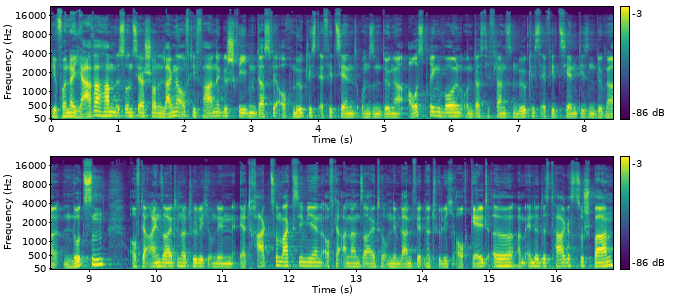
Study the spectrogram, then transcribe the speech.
Wir von der Jara haben es uns ja schon lange auf die Fahne geschrieben, dass wir auch möglichst effizient unseren Dünger ausbringen wollen und dass die Pflanzen möglichst effizient diesen Dünger nutzen. Auf der einen Seite natürlich, um den Ertrag zu maximieren, auf der anderen Seite, um dem Landwirt natürlich auch Geld äh, am Ende des Tages zu sparen.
